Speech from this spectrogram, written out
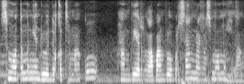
semua temen yang dulu deket sama aku hampir 80% mereka semua menghilang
